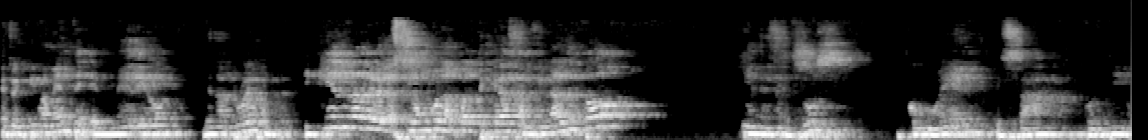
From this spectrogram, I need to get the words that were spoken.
efectivamente en medio de la prueba. ¿Y quién es la revelación con la cual te quedas al final de todo? ¿Quién es Jesús? Como Él está contigo.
